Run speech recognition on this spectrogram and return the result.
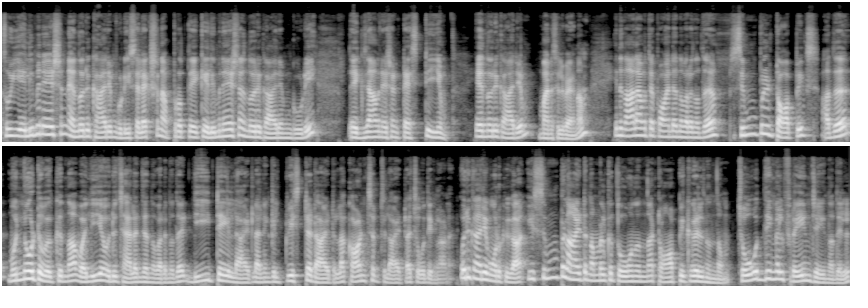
സോ ഈ എലിമിനേഷൻ എന്നൊരു കാര്യം കൂടി സെലക്ഷൻ അപ്പുറത്തേക്ക് എലിമിനേഷൻ എന്നൊരു കാര്യം കൂടി എക്സാമിനേഷൻ ടെസ്റ്റ് ചെയ്യും. എന്നൊരു കാര്യം മനസ്സിൽ വേണം. ഇനി നാലാമത്തെ പോയിന്റ് എന്ന് പറയുന്നത് സിമ്പിൾ ടോപ്പിക്സ് അത് മുന്നോട്ട് വെക്കുന്ന വലിയ ഒരു ചലഞ്ച് എന്ന് പറയുന്നത് ഡീറ്റെയിൽഡ് ആയിട്ടുള്ള അല്ലെങ്കിൽ ട്വിസ്റ്റഡ് ആയിട്ടുള്ള കോൺസെപ്റ്റിലായിട്ടുള്ള ചോദ്യങ്ങളാണ്. ഒരു കാര്യം ഓർക്കുക ഈ സിമ്പിൾ ആയിട്ട് നമ്മൾക്ക് തോന്നുന്ന ടോപ്പിക്കുകളിൽ നിന്നും ചോദ്യങ്ങൾ ഫ്രെയിം ചെയ്യുന്നതിൽ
